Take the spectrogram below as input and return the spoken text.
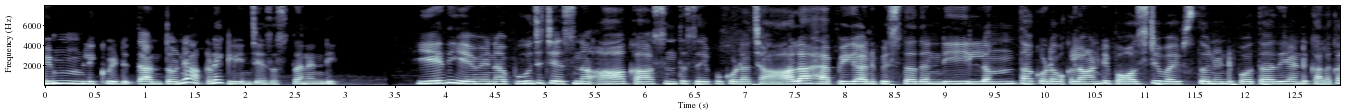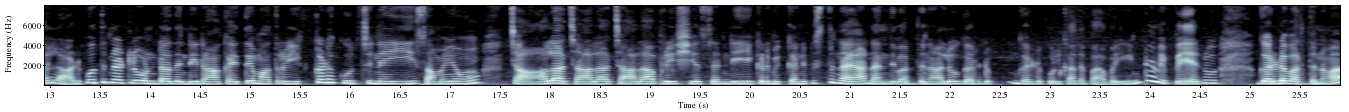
విమ్ లిక్విడ్ దాంతోనే అక్కడే క్లీన్ చేసేస్తానండి. ఏది ఏమైనా పూజ చేసిన ఆ కాసింతసేపు కూడా చాలా హ్యాపీగా అనిపిస్తుందండి. ఇల్లంతా కూడా ఒకలాంటి పాజిటివ్ వైబ్స్తో నిండిపోతుంది అండ్ కలకల్లా ఆడిపోతున్నట్లు ఉంటుందండి. నాకైతే మాత్రం ఇక్కడ కూర్చునే ఈ సమయం చాలా చాలా చాలా ప్రీషియస్ అండి. ఇక్కడ మీకు కనిపిస్తున్నాయా నందివర్ధనాలు గరుడు గరుడు పూలు కదా బాబాయ్ ఏంటి అవి పేరు? గరుడవర్ధనమా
